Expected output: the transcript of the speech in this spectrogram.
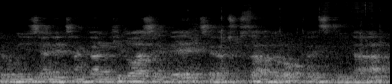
여러분 이 시간에 잠깐 기도하실 때 제가 축사하도록 하겠습니다.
